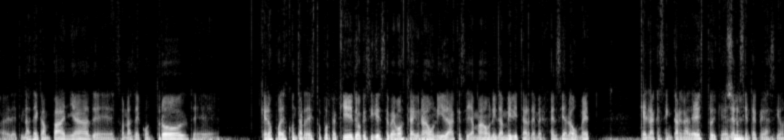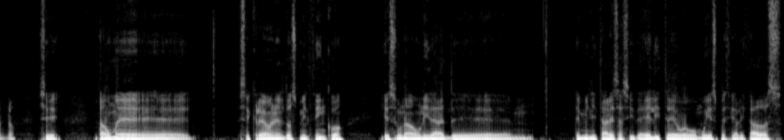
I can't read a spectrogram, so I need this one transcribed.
de tiendas de campaña, de zonas de control, de ¿Qué nos puedes contar de esto? Porque aquí lo que sí que sabemos es que hay una unidad que se llama Unidad Militar de Emergencia, la UMED, que es la que se encarga de esto y que es de Sí. reciente creación, ¿no? Sí, la UME se creó en el 2005 y es una unidad de, de militares así de élite o muy especializados,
